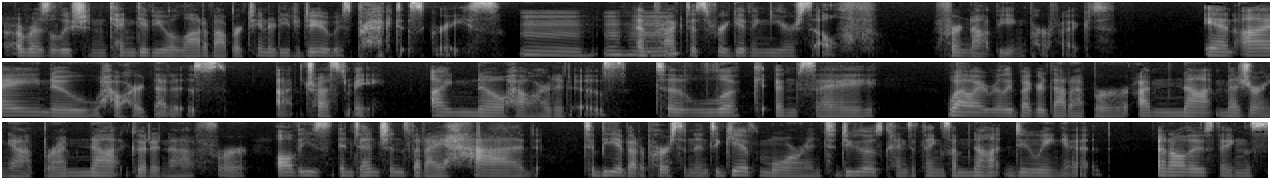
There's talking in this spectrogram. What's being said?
a resolution can give you a lot of opportunity to do is practice grace and practice forgiving yourself for not being perfect. And I know how hard that is. Uh, trust me, I know how hard it is. to look and say, wow, I really buggered that up, or I'm not measuring up, or I'm not good enough, or all these intentions that I had to be a better person and to give more and to do those kinds of things, I'm not doing it. And all those things,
